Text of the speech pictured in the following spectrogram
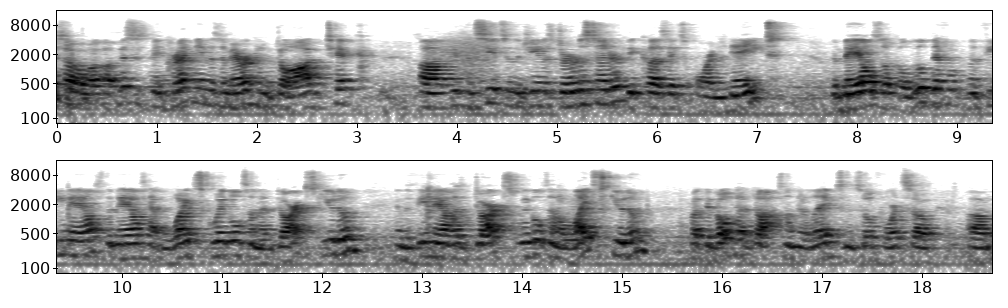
So uh, this is the correct name is American dog tick. Uh, you can see it's in the genus Dermacentor because it's ornate. The males look a little different from the females. The males have white squiggles and a dark scutum, and the female has dark squiggles and a light scutum, but they both have dots on their legs and so forth. So um,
